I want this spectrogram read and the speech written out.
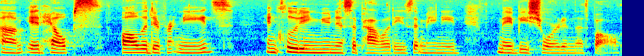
um, it helps all the different needs, including municipalities that may need may be short in the fall.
